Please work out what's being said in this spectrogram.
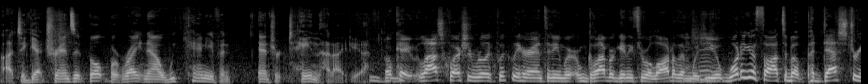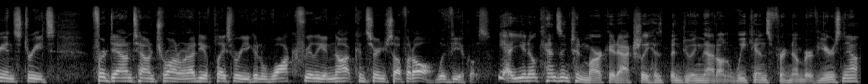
uh, to get transit built, but right now we can't even entertain that idea. Mm-hmm. Okay, last question really quickly here, Anthony. We're, I'm glad we're getting through a lot of them with mm-hmm. you. What are your thoughts about pedestrian streets for downtown Toronto? An idea of a place where you can walk freely and not concern yourself at all with vehicles? Yeah, you know, Kensington Market actually has been doing that on weekends for a number of years now,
